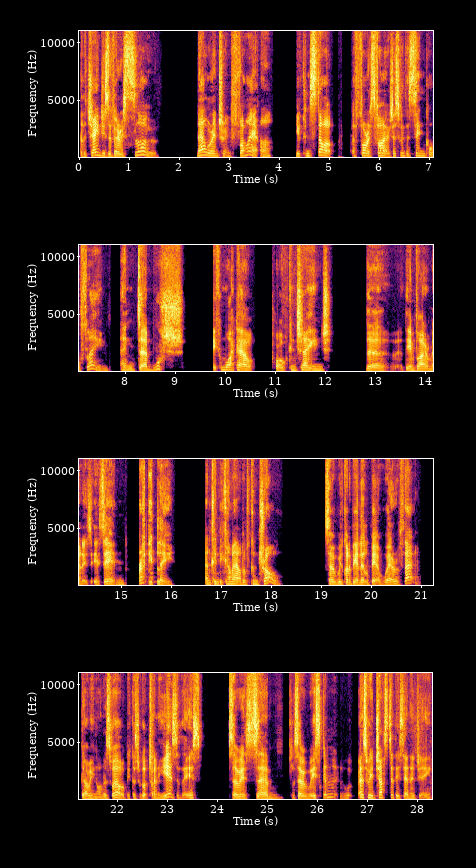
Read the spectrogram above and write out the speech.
but the changes are very slow. Now we're entering fire. You can start a forest fire just with a single flame, and uh, whoosh, it can wipe out or can change the the environment it's, it's in rapidly and can become out of control. So we've got to be a little bit aware of that going on as well, because we've got 20 years of this. So it's um, so it's going as we adjust to this energy,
